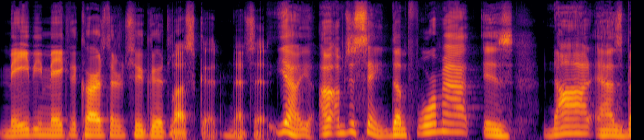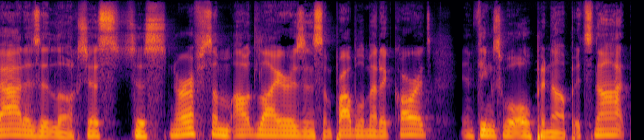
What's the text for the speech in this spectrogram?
maybe make the cards that are too good less good. That's it. Yeah, yeah. I'm just saying the format is not as bad as it looks. Just just nerf some outliers and some problematic cards, and things will open up. It's not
